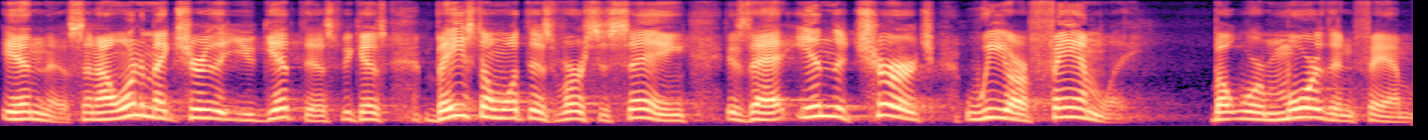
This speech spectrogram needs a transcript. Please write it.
in this. And I want to make sure that you get this because based on what this verse is saying is that in the church we are family, but we're more than family.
